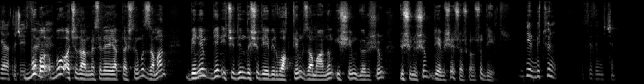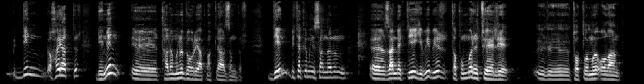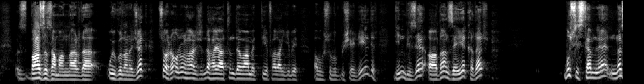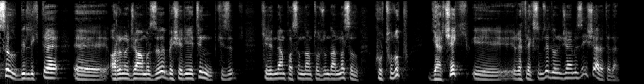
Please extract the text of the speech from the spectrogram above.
Yaratıcıyı Bu, söylüyor. bu açıdan meseleye yaklaştığımız zaman benim din içi din dışı diye bir vaktim, zamanım, işim, görüşüm, düşünüşüm diye bir şey söz konusu değildir. bir bütün sizin için. Din hayattır. Dinin e, tanımını doğru yapmak lazımdır. Din bir takım insanların e, zannettiği gibi bir tapınma ritüeli e, toplamı olan bazı zamanlarda uygulanacak. Sonra onun haricinde hayatın devam ettiği falan gibi abuk subuk bir şey değildir. Din bize A'dan Z'ye kadar bu sistemle nasıl birlikte e, arınacağımızı, beşeriyetin kirinden, pasından, tozundan nasıl kurtulup gerçek e, refleksimize döneceğimizi işaret eder.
